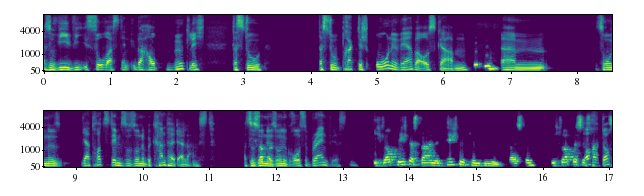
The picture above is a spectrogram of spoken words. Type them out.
Also wie, wie ist sowas denn überhaupt möglich, dass du, dass du praktisch ohne Werbeausgaben ähm, so eine, ja trotzdem so, so eine Bekanntheit erlangst. Also so eine, so eine große Brand wirst. ne? ich glaube nicht, dass da eine Technik hinten, weißt du? Ich glaube, das ist Doch, halt, doch,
